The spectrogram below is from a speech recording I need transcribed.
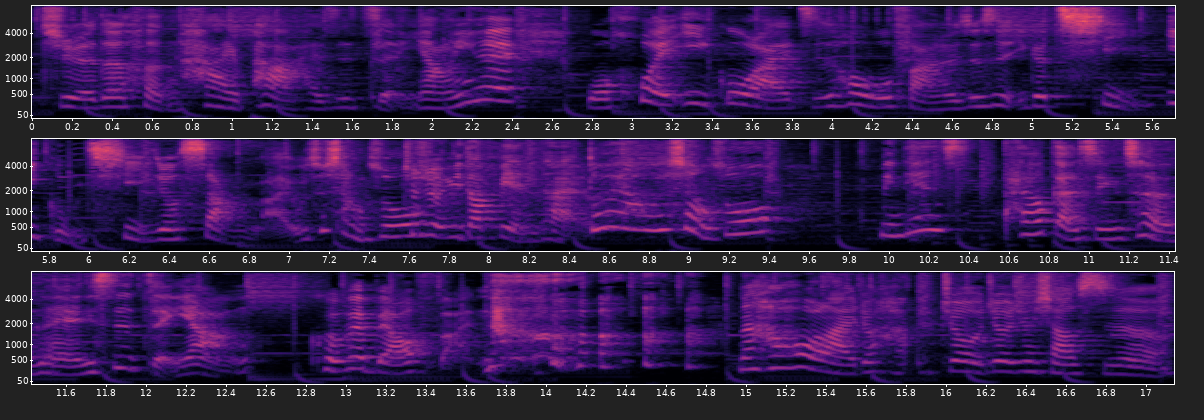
觉得很害怕还是怎样？因为我会意过来之后，我反而就是一个气，一股气就上来，我就想说，就是遇到变态。对啊，我就想说，明天还要赶行程呢，你是怎样？可不可以不要烦？那他后来就就就就消失了。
